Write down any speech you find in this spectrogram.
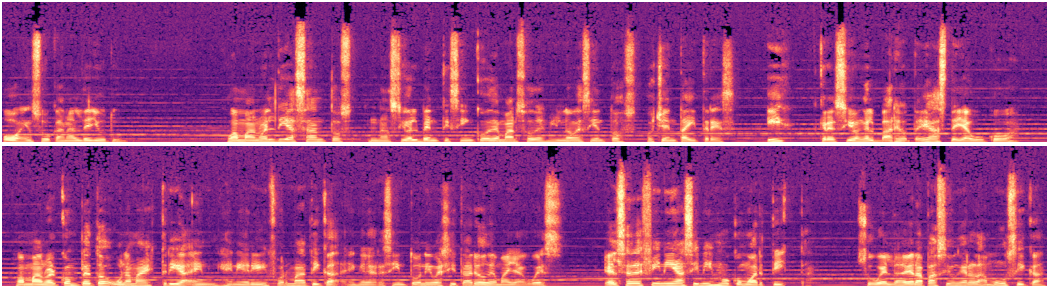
o en su canal de YouTube. Juan Manuel Díaz Santos nació el 25 de marzo de 1983 y creció en el barrio Texas de Yabucoa. Juan Manuel completó una maestría en Ingeniería Informática en el recinto universitario de Mayagüez. Él se definía a sí mismo como artista. Su verdadera pasión era la música,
